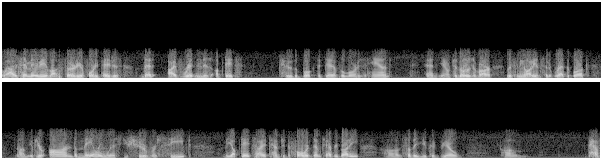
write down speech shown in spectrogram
well, I'd say maybe about 30 or 40 pages that I've written as updates to the book, The Day of the Lord is at Hand. And, you know, to those of our listening audience that have read the book, um, if you're on the mailing list, you should have received the updates. I attempted to forward them to everybody uh, so that you could, you know, um, have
